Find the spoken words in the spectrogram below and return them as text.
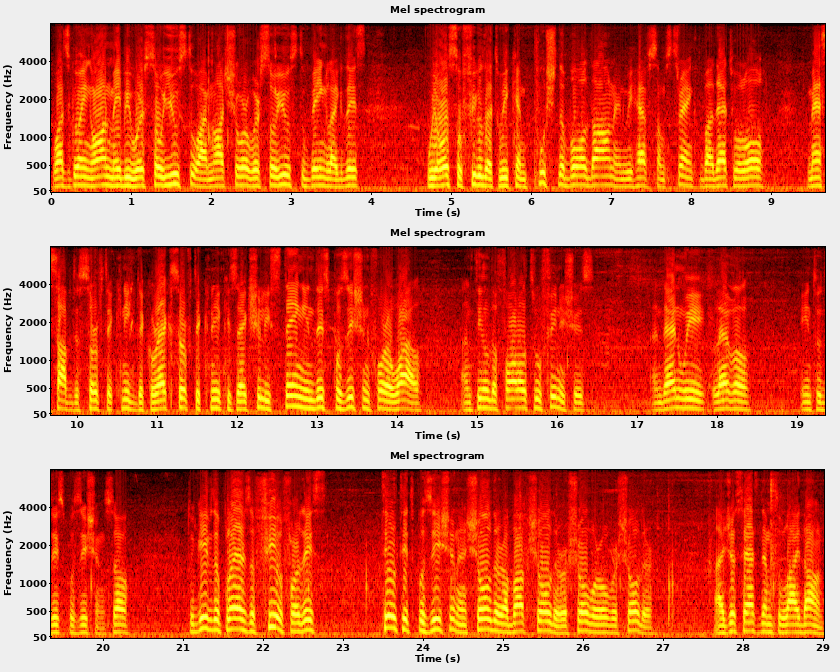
what's going on. Maybe we're so used to, I'm not sure, we're so used to being like this. We also feel that we can push the ball down and we have some strength, but that will all mess up the serve technique. The correct serve technique is actually staying in this position for a while until the follow through finishes and then we level into this position. So to give the players a feel for this tilted position and shoulder above shoulder or shoulder over shoulder, I just ask them to lie down.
